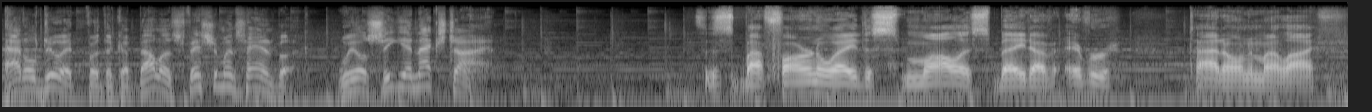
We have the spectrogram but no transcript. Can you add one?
That'll do it for the Cabela's Fisherman's Handbook. We'll see you next time. This is by far and away the smallest bait I've ever tied on in my life.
